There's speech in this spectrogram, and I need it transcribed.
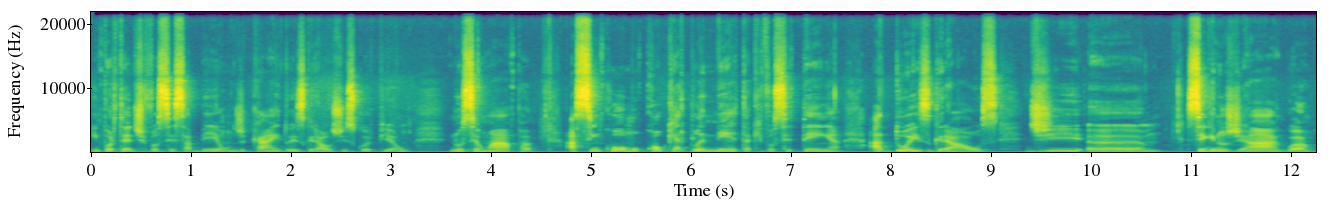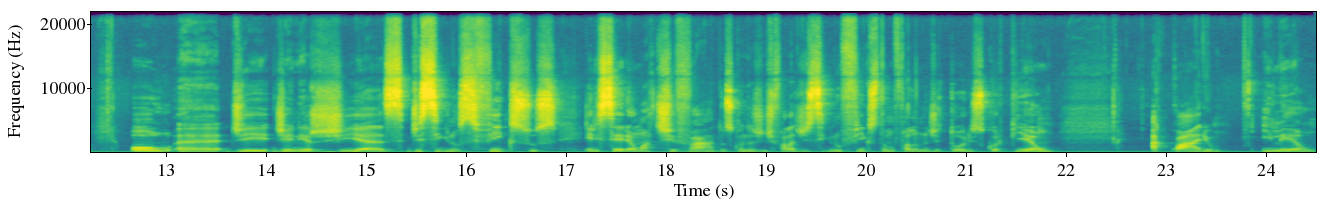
Importante você saber onde cai 2 graus de escorpião no seu mapa, assim como qualquer planeta que você tenha a 2 graus de uh, signos de água ou uh, de, de energias de signos fixos eles serão ativados. Quando a gente fala de signo fixo, estamos falando de touro, escorpião, aquário e leão.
